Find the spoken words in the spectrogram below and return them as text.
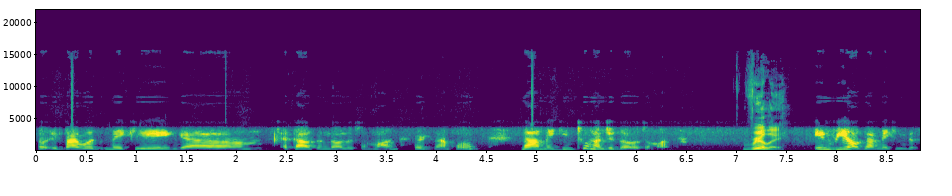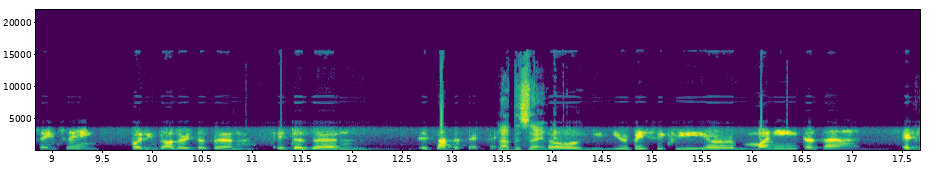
So if I was making um a thousand dollars a month, for example, now I'm making two hundred dollars a month. Really? In rials, I'm making the same thing, but in dollar, it doesn't. It doesn't. It's not the same thing. Not the same. So you you basically your money doesn't. It's,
